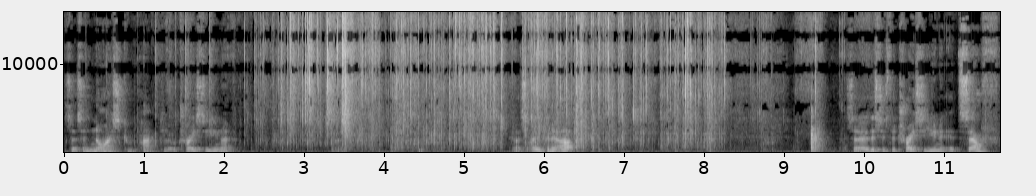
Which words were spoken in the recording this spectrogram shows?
So it's a nice compact little tracer unit. Let's open it up. So this is the tracer unit itself.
